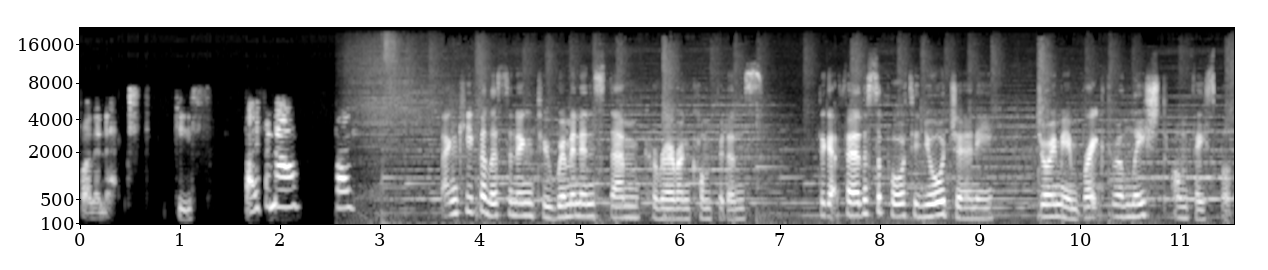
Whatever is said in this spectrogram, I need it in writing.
for the next piece. Bye for now. Bye. Thank you for listening to Women in STEM Career and Confidence. To get further support in your journey, join me in Breakthrough Unleashed on Facebook.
